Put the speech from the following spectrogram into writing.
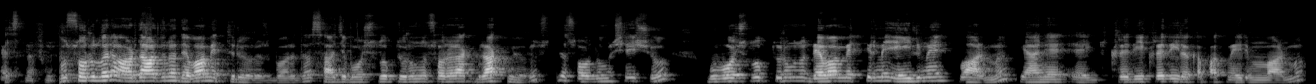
esnafın. Bu soruları ardı ardına devam ettiriyoruz bu arada. Sadece borçluluk durumunu sorarak bırakmıyoruz. Bir de sorduğumuz şey şu. Bu borçluluk durumunu devam ettirme eğilimi var mı? Yani e, krediyi krediyle kapatma eğilimi var mı?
